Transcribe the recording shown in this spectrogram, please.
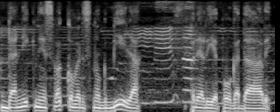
da nikne svakovrsnog bilja prelije pogadali.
